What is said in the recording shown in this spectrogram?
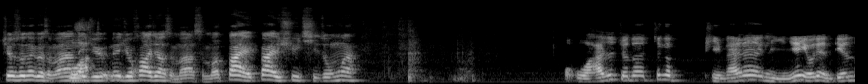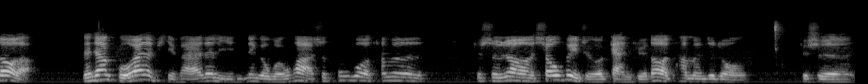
就是那个什么那句那句话叫什么什么败败絮其中啊。我还是觉得这个品牌的理念有点颠倒了。人家国外的品牌的理那个文化是通过他们，就是让消费者感觉到他们这种，就是，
